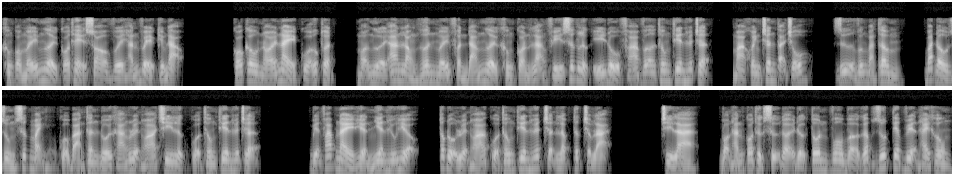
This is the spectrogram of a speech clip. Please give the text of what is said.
không có mấy người có thể so với hắn về kiếm đạo. Có câu nói này của ốc thuật, mọi người an lòng hơn mấy phần đám người không còn lãng phí sức lực ý đồ phá vỡ thông thiên huyết trận, mà khoanh chân tại chỗ, giữ vững bản tâm, bắt đầu dùng sức mạnh của bản thân đối kháng luyện hóa chi lực của thông thiên huyết trận. Biện pháp này hiển nhiên hữu hiệu, tốc độ luyện hóa của thông thiên huyết trận lập tức chậm lại. Chỉ là, bọn hắn có thực sự đợi được tôn vô bờ gấp rút tiếp viện hay không?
